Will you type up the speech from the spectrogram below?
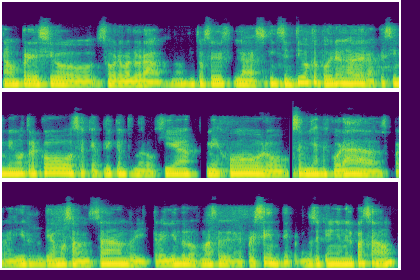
a un precio sobrevalorado, ¿no? Entonces, los incentivos que podrían haber a que siembren otra cosa, que apliquen tecnología mejor o semillas mejoradas para ir, digamos, avanzando y trayéndolos más al, al presente, para que no se queden en el pasado,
